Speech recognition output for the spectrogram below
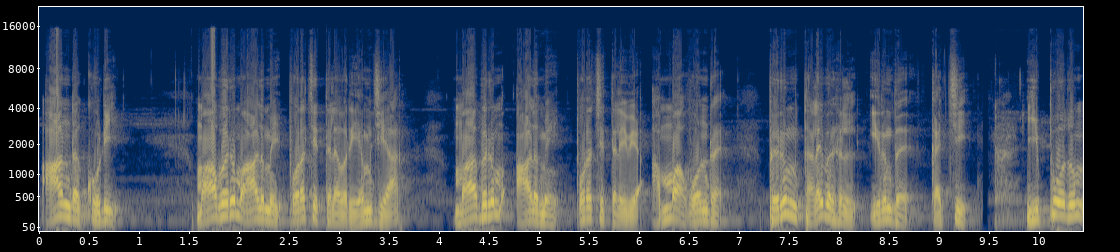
ஆண்ட கொடி மாபெரும் ஆளுமை புரட்சித் தலைவர் எம்ஜிஆர் மாபெரும் ஆளுமை புரட்சித் தலைவி அம்மா போன்ற பெரும் தலைவர்கள் இருந்த கட்சி. இப்போதும்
